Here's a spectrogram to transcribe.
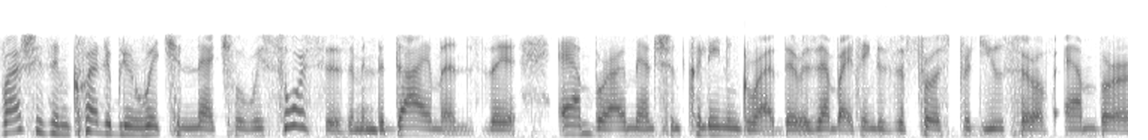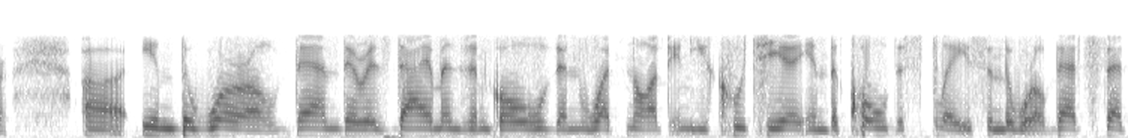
Russia is incredibly rich in natural resources. I mean, the diamonds, the amber. I mentioned Kaliningrad. There is amber. I think is the first producer of amber uh, in the world. Then there is diamonds and gold and whatnot in Yakutia, in the coldest place in the world. That's that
